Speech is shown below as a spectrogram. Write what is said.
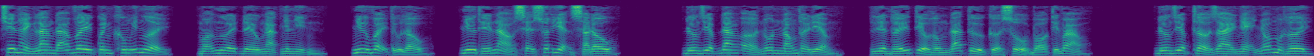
trên hành lang đã vây quanh không ít người, mọi người đều ngạc nhiên nhìn, như vậy tử lầu, như thế nào sẽ xuất hiện xa đâu. Đường Diệp đang ở nôn nóng thời điểm, liền thấy Tiểu Hồng đã từ cửa sổ bò tiến vào. Đường Diệp thở dài nhẹ nhõm một hơi,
